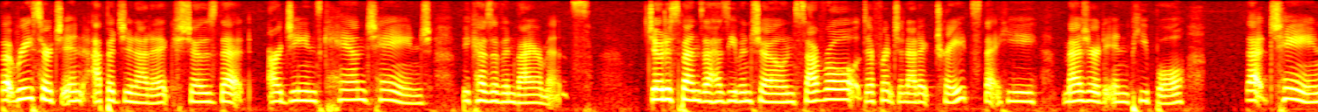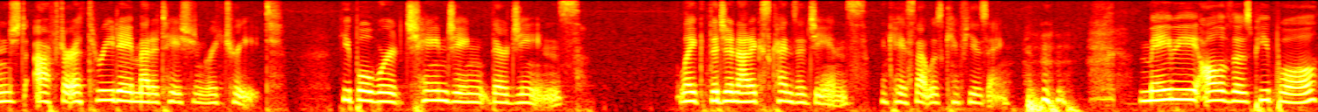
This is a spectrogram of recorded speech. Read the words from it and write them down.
But research in epigenetics shows that our genes can change because of environments. Joe Dispenza has even shown several different genetic traits that he measured in people that changed after a three day meditation retreat. People were changing their genes, like the genetics kinds of genes, in case that was confusing. Maybe all of those people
